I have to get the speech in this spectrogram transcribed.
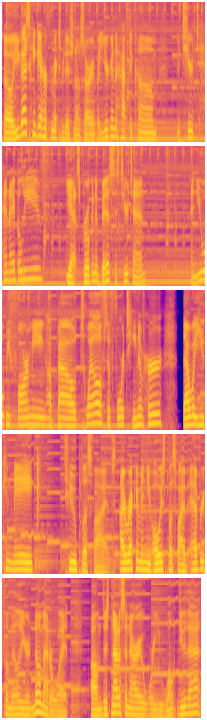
So you guys can get her from Expedition, I'm sorry, but you're going to have to come to tier 10, I believe. Yes, Broken Abyss is tier 10. And you will be farming about 12 to 14 of her. That way you can make two plus fives. I recommend you always plus five every familiar, no matter what. Um, there's not a scenario where you won't do that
